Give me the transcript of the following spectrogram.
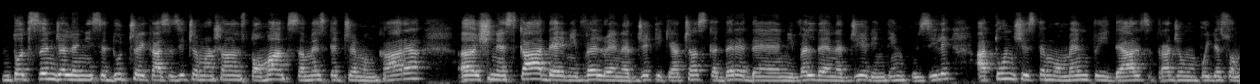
În tot sângele ni se duce, ca să zicem așa, în stomac, să mestece mâncarea uh, și ne scade nivelul energetic, acea scădere de nivel de energie din timpul zilei, atunci este momentul ideal să tragem un pui de somn.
